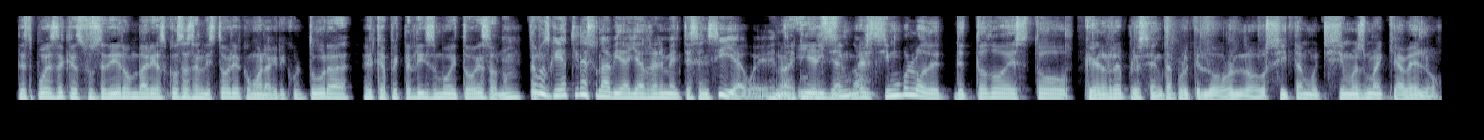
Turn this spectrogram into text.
después de que sucedieron varias cosas en la historia, como la agricultura, el capitalismo y todo eso, ¿no? Pero es que ya tienes una vida ya realmente sencilla, güey. No, y el, comillas, sim- ¿no? el símbolo de, de todo esto que él representa, porque lo, lo cita muchísimo, es Maquiavelo.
